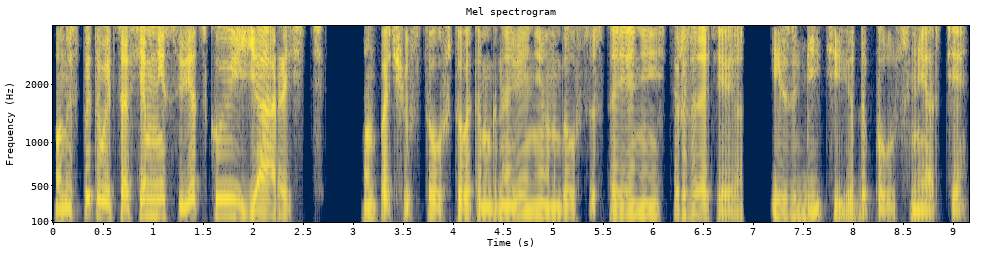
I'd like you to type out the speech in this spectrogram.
он испытывает совсем не светскую ярость. Он почувствовал, что в это мгновение он был в состоянии истерзать ее, избить ее до полусмерти,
